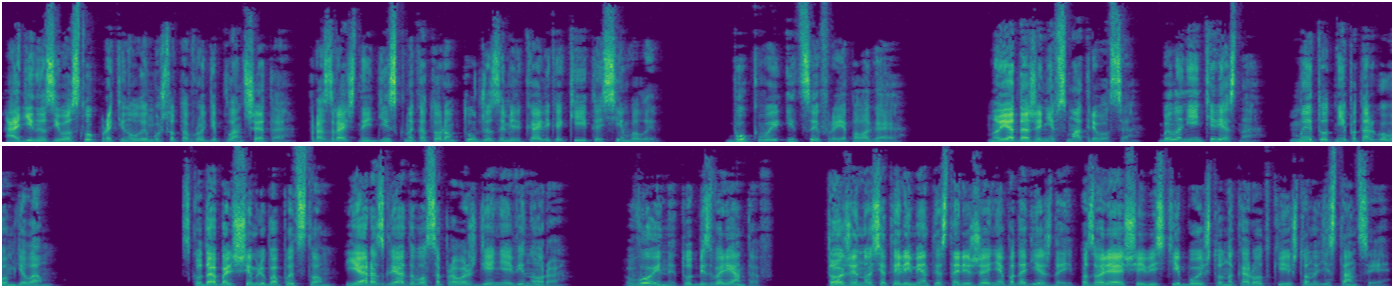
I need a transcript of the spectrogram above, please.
Один из его слуг протянул ему что-то вроде планшета, прозрачный диск, на котором тут же замелькали какие-то символы. Буквы и цифры, я полагаю. Но я даже не всматривался. Было неинтересно. Мы тут не по торговым делам. С куда большим любопытством я разглядывал сопровождение Винора. Воины, тут без вариантов. Тоже носят элементы снаряжения под одеждой, позволяющие вести бой что на короткие, что на дистанции.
